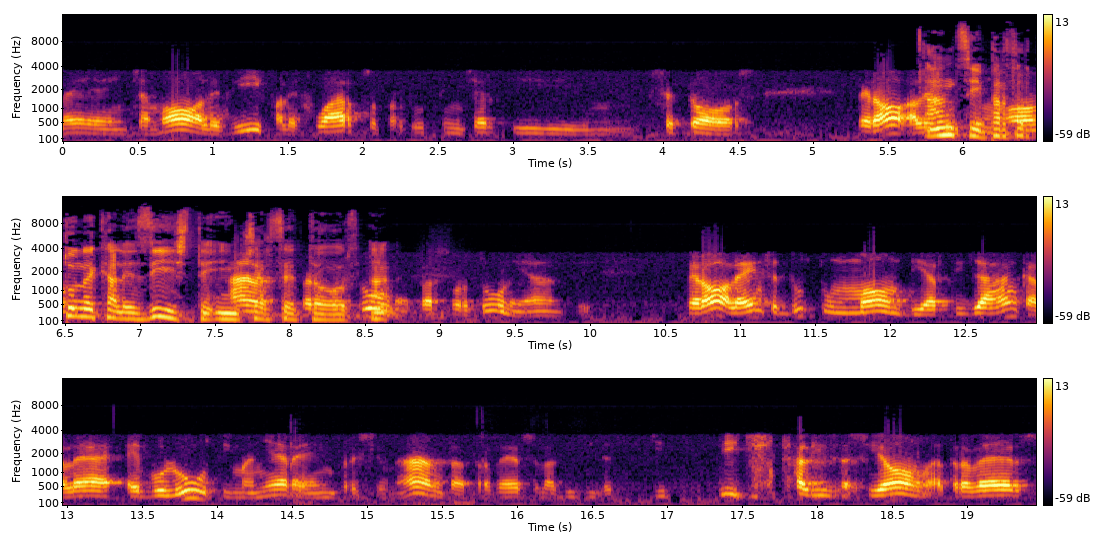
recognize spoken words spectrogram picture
è in Ciamò, alle VIF, alle Fuart, soprattutto in certi settori però, anzi, per fortuna che esiste in certi settori. Per, eh. per fortuna, anzi. Però c'è tutto un mondo di artigiani che è evoluto in maniera impressionante attraverso la digitalizzazione, attraverso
